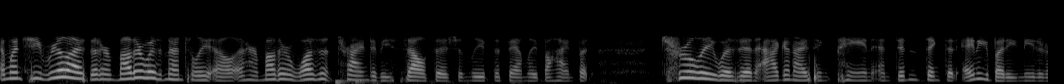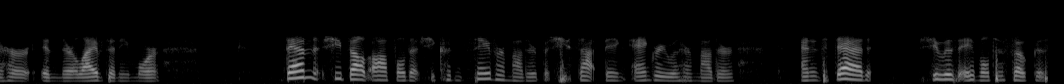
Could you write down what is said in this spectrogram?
And when she realized that her mother was mentally ill and her mother wasn't trying to be selfish and leave the family behind, but truly was in agonizing pain and didn't think that anybody needed her in their lives anymore, then she felt awful that she couldn't save her mother, but she stopped being angry with her mother. And instead, she was able to focus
